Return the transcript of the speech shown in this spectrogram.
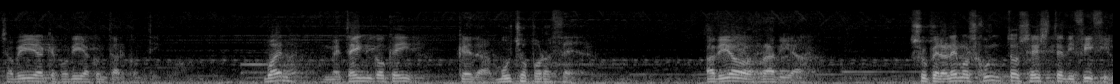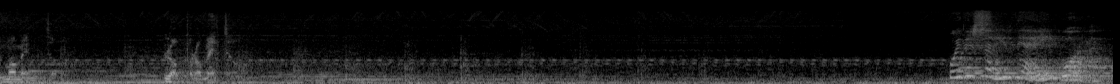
Sabía que podía contar contigo. Bueno, me tengo que ir. Queda mucho por hacer. Adiós, Radia. Superaremos juntos este difícil momento. Lo prometo. Puedes salir de ahí, Warren.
